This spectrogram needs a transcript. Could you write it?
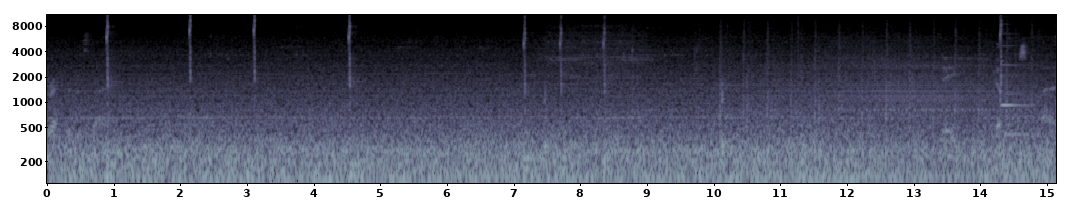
correctly this time. Hey, got some fire.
